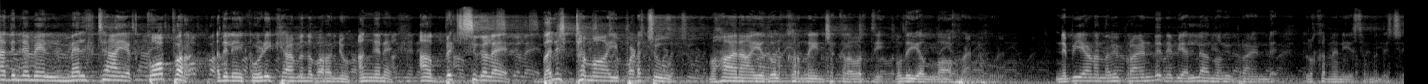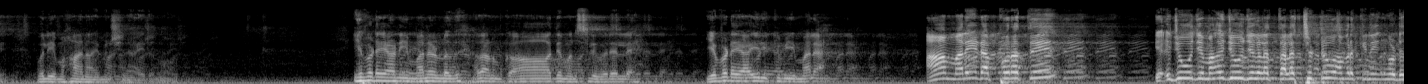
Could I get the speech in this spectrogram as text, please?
അതിന്റെ മേൽ മെൽറ്റായ കോപ്പർ അതിലേക്ക് ഒഴിക്കാമെന്ന് പറഞ്ഞു. അങ്ങനെ ആ ബ്രിക്സുകളെ ബലിഷ്ഠമായി പടച്ചു മഹാനായ ദുൽഖർനൈൻ ചക്രവർത്തി നബിയാണെന്ന അഭിപ്രായമുണ്ട് നബി അല്ല എന്ന അഭിപ്രായമുണ്ട് ദുൽഖർണനെ സംബന്ധിച്ച് വലിയ മഹാനായ മനുഷ്യനായിരുന്നു. എവിടെയാണ് ഈ മല ഉള്ളത്? അതാണ് നമുക്ക് ആദ്യം മനസ്സിൽ വരല്ലേ? എവിടെയായിരിക്കും ഈ മല? ആ മലയുടെ അപ്പുറത്ത് യജൂജ് മഹജൂജുകളെ തലച്ചിട്ടു അവർക്ക് ഇങ്ങോട്ട്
